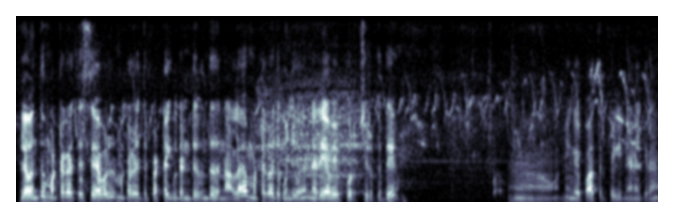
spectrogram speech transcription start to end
இதில் வந்து மொட்டைக்கழுத்து சேவல் மொட்டைக்கழுத்து பெட்டைகள் ரெண்டு இருந்ததுனால மொட்டைக்கழுத்து குஞ்சு வந்து நிறையாவே பொரிச்சிருக்குது நீங்கள் பார்த்துருப்பீங்கன்னு நினைக்கிறேன்.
